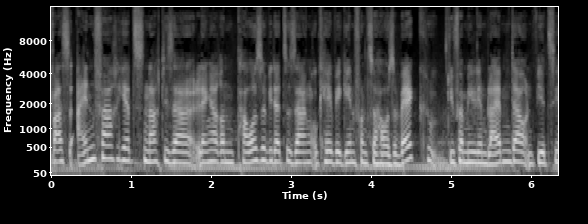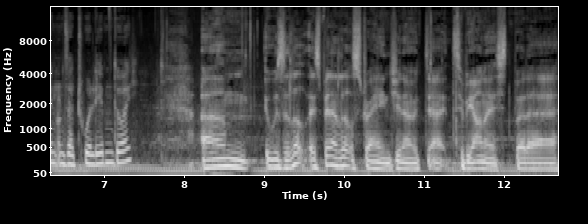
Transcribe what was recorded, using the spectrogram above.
War es einfach jetzt nach dieser längeren Pause wieder zu sagen, okay, wir gehen von zu Hause weg, die Familien bleiben da und wir ziehen unser Tourleben durch? Um, it was a little. It's been a little strange, you know, uh, to be honest. But uh,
